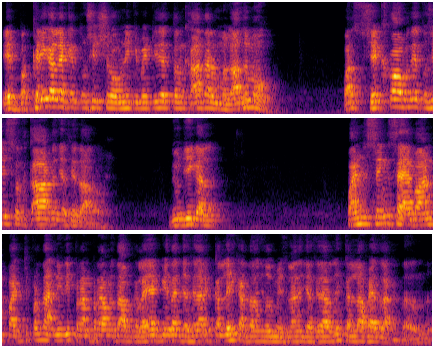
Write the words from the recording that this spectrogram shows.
ਇਹ ਵੱਖਰੀ ਗੱਲ ਹੈ ਕਿ ਤੁਸੀਂ ਸ਼੍ਰੋਮਣੀ ਕਮੇਟੀ ਦੇ ਤਨਖਾਹਦਾਰ ਮੁਲਾਜ਼ਮ ਹੋ ਪਰ ਸਿੱਖ ਕੌਮ ਦੇ ਤੁਸੀਂ ਸਤਿਕਾਰ ਦੇ ਜਥੇਦਾਰ ਹੋ। ਦੂਜੀ ਗੱਲ ਪੰਜ ਸਿੰਘ ਸਹਿਬਾਨ ਪੰਜ ਪ੍ਰਧਾਨੀ ਦੀ ਪਰੰਪਰਾ ਮੁਤਾਬਕ ਲਏ ਅੱਗੇ ਤਾਂ ਜਥੇਦਾਰ ਇਕੱਲਾ ਹੀ ਕਰਦਾ ਜਦੋਂ ਮਿਸਲਾਂ ਦੇ ਜਥੇਦਾਰ ਉਹਦੇ ਇਕੱਲਾ ਫੈਸਲਾ ਕਰਦਾ ਹੁੰਦਾ,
